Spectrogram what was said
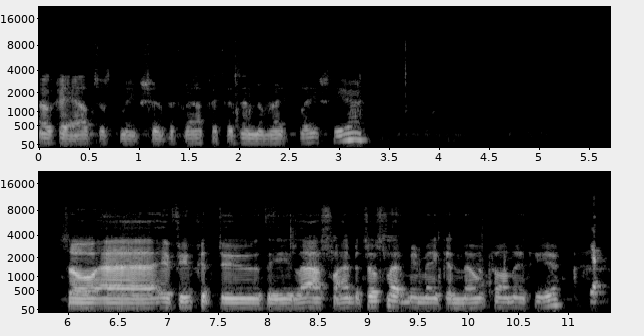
Okay, I'll just make sure the graphic is in the right place here. So uh, if you could do the last line, but just let me make a note on it here. Yep.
